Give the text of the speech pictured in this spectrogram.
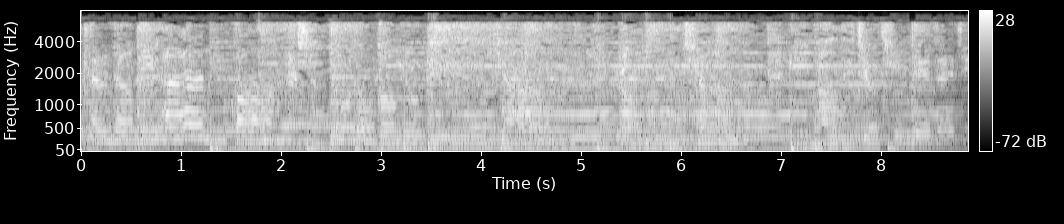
看到彼岸花，像普通朋友一样融洽，礼貌的就轻蔑在镜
